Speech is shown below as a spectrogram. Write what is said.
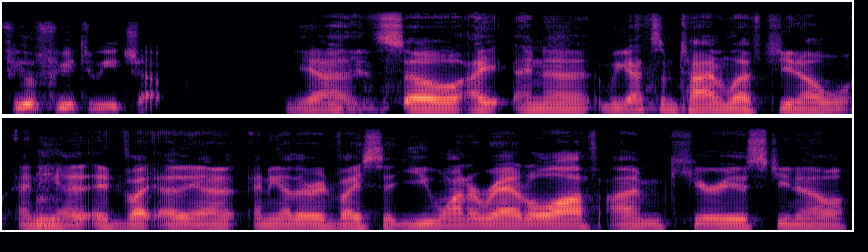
feel free to reach out yeah. So I and uh we got some time left, you know. Any advice uh, any other advice that you want to rattle off? I'm curious, you know,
